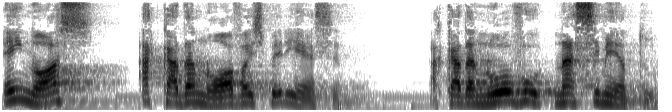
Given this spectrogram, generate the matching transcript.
em nós a cada nova experiência, a cada novo nascimento.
